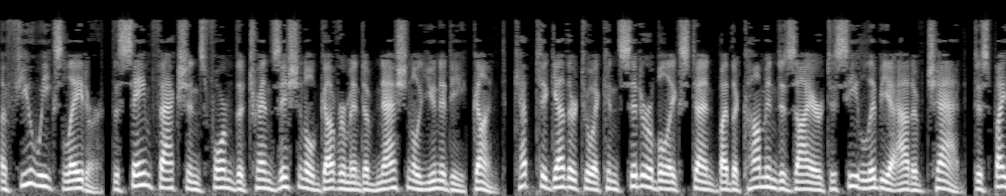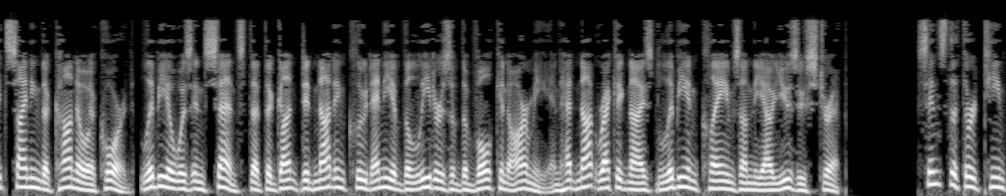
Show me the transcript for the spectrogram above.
A few weeks later, the same factions formed the Transitional Government of National Unity GUNT, kept together to a considerable extent by the common desire to see Libya out of Chad. Despite signing the Kano Accord, Libya was incensed that the GUNT did not include any of the leaders of the Volcan Army and had not recognized Libyan claims on the Aouzou Strip. Since 13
